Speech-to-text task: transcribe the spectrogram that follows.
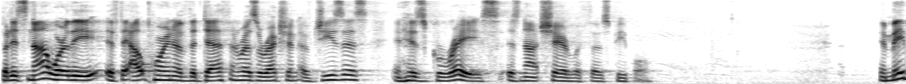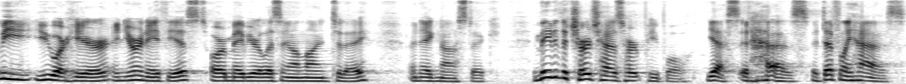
But it's not worthy if the outpouring of the death and resurrection of Jesus and his grace is not shared with those people. And maybe you are here and you're an atheist, or maybe you're listening online today, an agnostic. And maybe the church has hurt people. Yes, it has. It definitely has.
